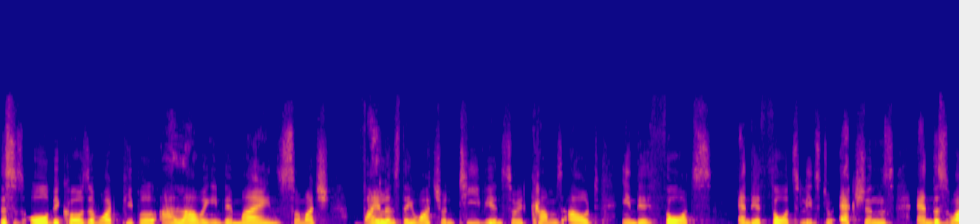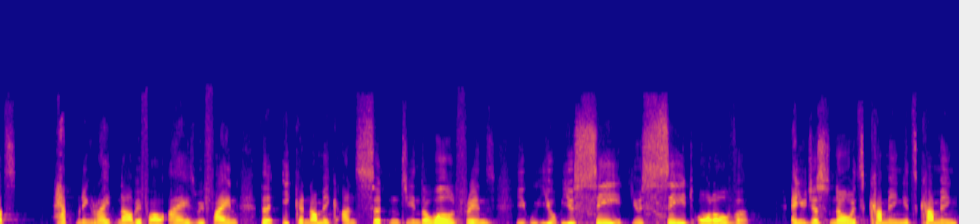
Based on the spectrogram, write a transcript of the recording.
this is all because of what people are allowing in their minds. So much violence they watch on TV, and so it comes out in their thoughts, and their thoughts leads to actions. And this is what's happening right now before our eyes. We find the economic uncertainty in the world, friends. You, you, you see it, you see it all over and you just know it's coming, it's coming.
